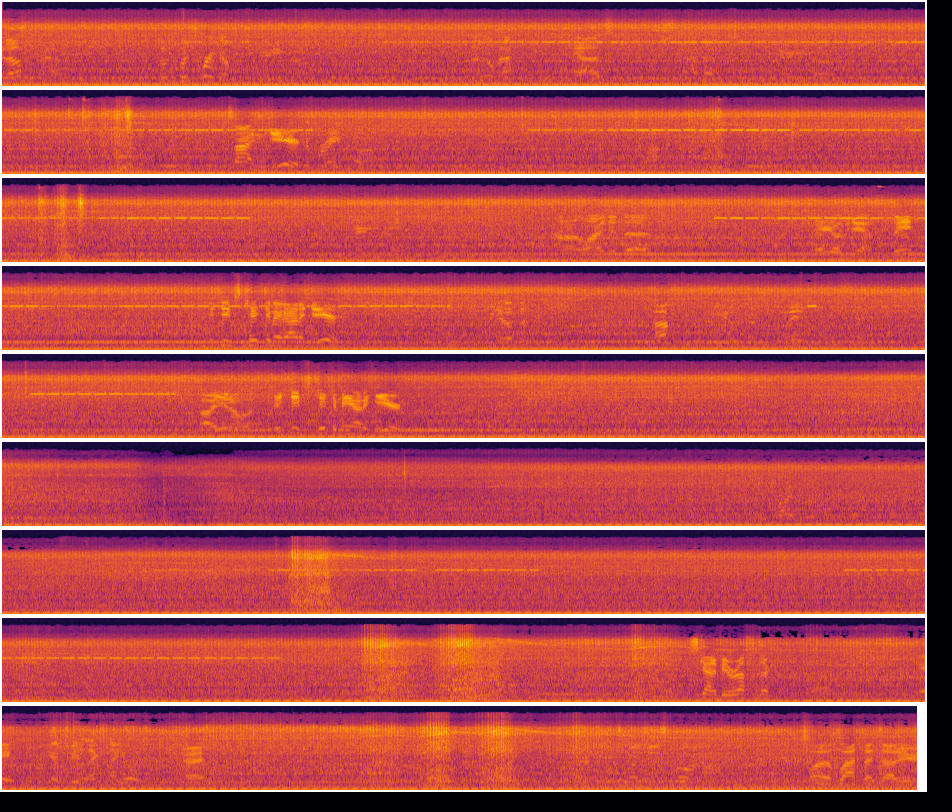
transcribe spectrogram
Up. Push, push the brake up. There you go. Now go back. Yeah, that's, There you go. it's not in gear. The brake on. There you go. I don't know why I did that. There it goes again. See? He keeps kicking it out of gear. Oh, you know, it keeps kicking me out of gear. It's got to be rough there. Hey, you gotta treat it like it's not yours. All right. Flatbeds out here.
